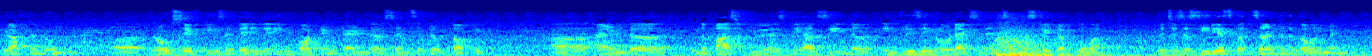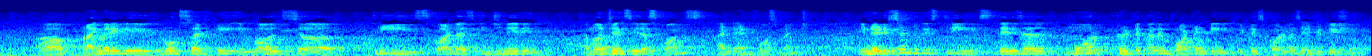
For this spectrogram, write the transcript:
Good afternoon. Uh, road safety is a very, very important and uh, sensitive topic. Uh, and uh, in the past few years, we have seen uh, increasing road accidents in the state of Goa, which is a serious concern to the government. Uh, primarily, road safety involves three E's called as engineering, emergency response, and enforcement. In addition to these three E's, there is a more critical important E. It is called as education.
